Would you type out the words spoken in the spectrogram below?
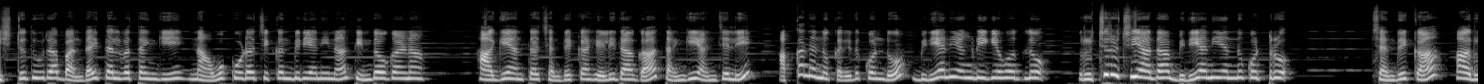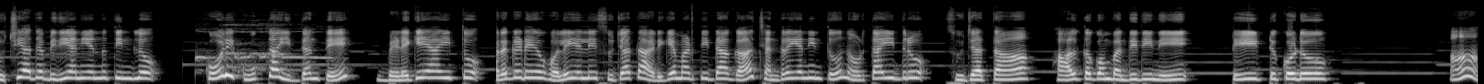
ಇಷ್ಟು ದೂರ ಬಂದಾಯ್ತಲ್ವ ತಂಗಿ? ನಾವು ಕೂಡ ಚಿಕನ್ ಬಿರಿಯಾನಿನ ತಿಂದೋಗೋಣ. ಹಾಗೆ ಅಂತ ಚಂದ್ರಿಕಾ ಹೇಳಿದಾಗ ತಂಗಿ ಅಂಜಲಿ ಅಕ್ಕನನ್ನು ಕರೆದುಕೊಂಡು ಬಿರಿಯಾನಿ ಅಂಗಡಿಗೆ ಹೋದ್ಲು. ರುಚಿ ರುಚಿಯಾದ ಬಿರಿಯಾನಿಯನ್ನು ಕೊಟ್ರು. ಚಂದ್ರಿಕಾ ಆ ರುಚಿಯಾದ ಬಿರಿಯಾನಿಯನ್ನು ತಿಂದ್ಲು. ಕೋಳಿ ಕೂಗ್ತಾ ಇದ್ದಂತೆ ಬೆಳಗ್ಗೆ ಆಯಿತು. ಹೊರಗಡೆ ಹೊಲೆಯಲ್ಲಿ ಸುಜಾತ ಅಡಿಗೆ ಮಾಡ್ತಿದ್ದಾಗ ಚಂದ್ರಯ್ಯ ನಿಂತು ನೋಡ್ತಾ ಇದ್ರು. ಸುಜಾತ, ಹಾಲ್ ತಗೊಂಬಂದಿದೀನಿ ಟೀ ಇಟ್ಟು ಕೊಡು. ಆ,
